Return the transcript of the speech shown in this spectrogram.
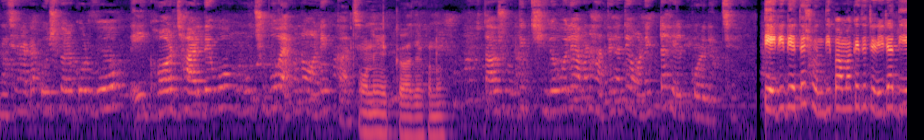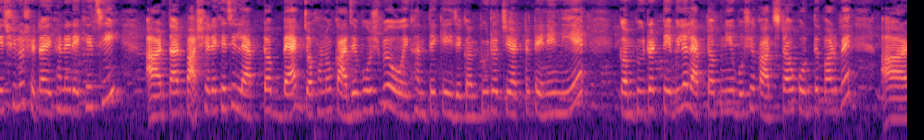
বিছানাটা পরিষ্কার করব এই ঘর ঝাড় দেব মুছবো এখনও অনেক কাজ। অনেক কাজ এখনও। তাও সন্দীপ ছিল বলে আমার হাতে হাতে অনেকটা হেল্প করে দিচ্ছে। টেডি ডেতে সন্দীপ আমাকে যে টেডিটা দিয়েছিল সেটা এখানে রেখেছি। আর তার পাশে রেখেছি ল্যাপটপ ব্যাগ যখন ও কাজে বসবে ও এখান থেকে এই যে কম্পিউটার চেয়ারটা টেনে নিয়ে কম্পিউটার টেবিলে ল্যাপটপ নিয়ে বসে কাজটাও করতে পারবে। আর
